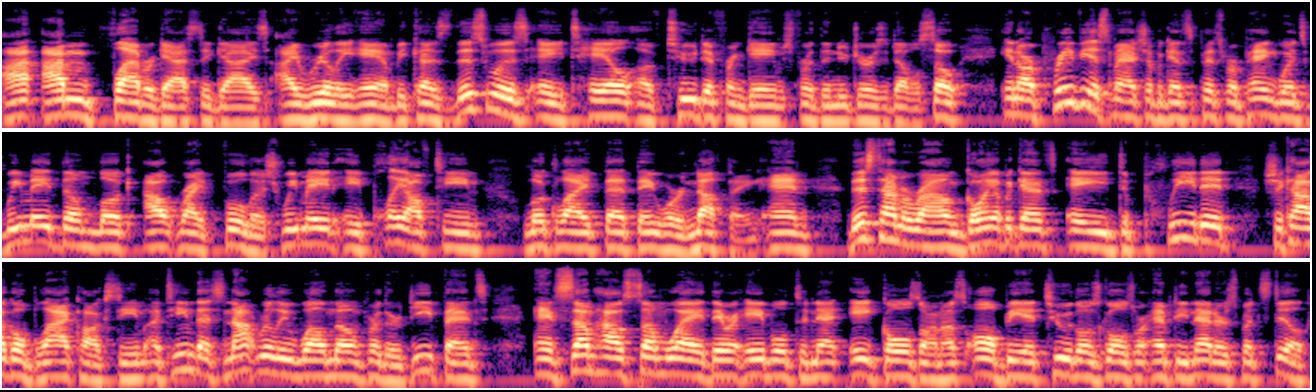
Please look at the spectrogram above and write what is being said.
I, I'm flabbergasted, guys. I really am because this was a tale of two different games for the New Jersey Devils. So, in our previous matchup against the Pittsburgh Penguins, we made them look outright foolish. We made a playoff team look like that they were nothing. And this time around, going up against a depleted Chicago Blackhawks team, a team that's not really well known for their defense, and somehow, some way, they were able to net eight goals on us, albeit two of those goals were empty netters, but still,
